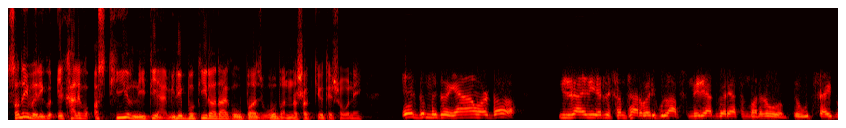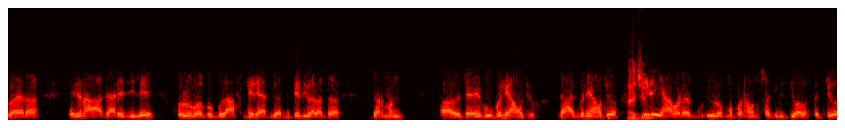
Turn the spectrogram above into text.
सधैँभरिको एक खालको अस्थिर नीति हामीले बोकिरहँदाको उपज हो भन्न सकियो त्यसो भने। एकदम मित्र यहाँबाट इजरायलीहरूले संसारभरि गुलाफ निर्यात गरेका छन् भनेर त्यो उत्साहित भएर एकजना आचार्यजीले खोल्नुभएको गुलाफ निर्यात गर्ने। त्यति बेला त जर्मन चाहिँ ऊ पनि आउँथ्यो जहाज पनि आउँथ्यो। सिधै यहाँबाट युरोपमा पठाउन सकिने त्यो अवस्था थियो।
